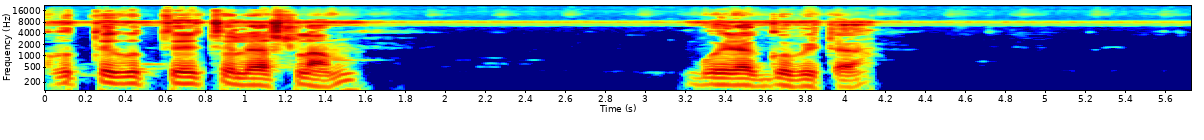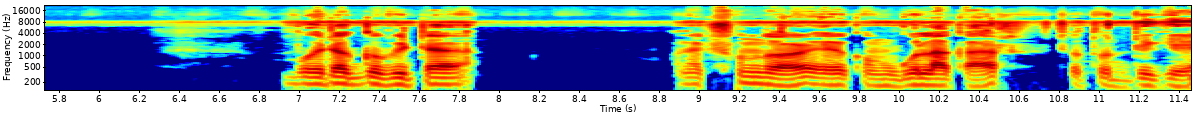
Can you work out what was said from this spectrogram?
ঘুরতে ঘুরতে চলে আসলাম বৈরাগ্য বিটা বৈরাগ্য বিটা অনেক সুন্দর, এরকম গোলাকার চতুর্দিকে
